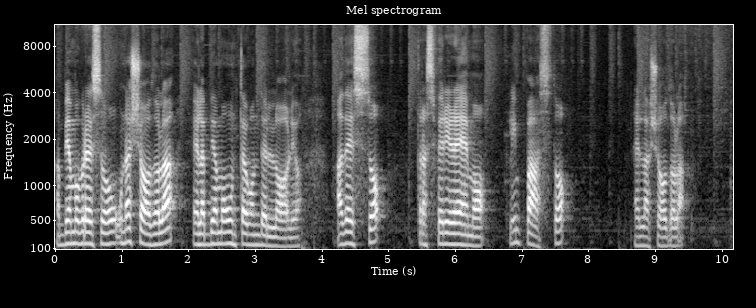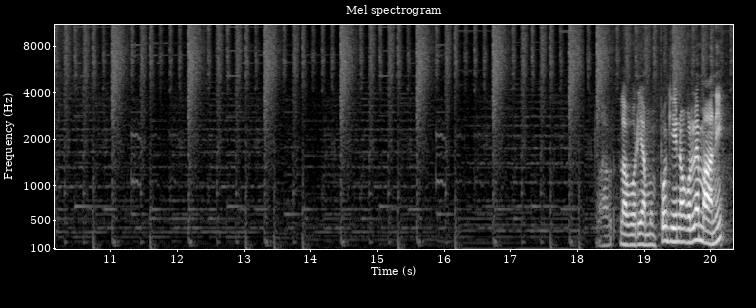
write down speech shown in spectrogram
abbiamo preso una ciotola e l'abbiamo unta con dell'olio. Adesso trasferiremo l'impasto nella ciotola. Lavoriamo un pochino con le mani.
